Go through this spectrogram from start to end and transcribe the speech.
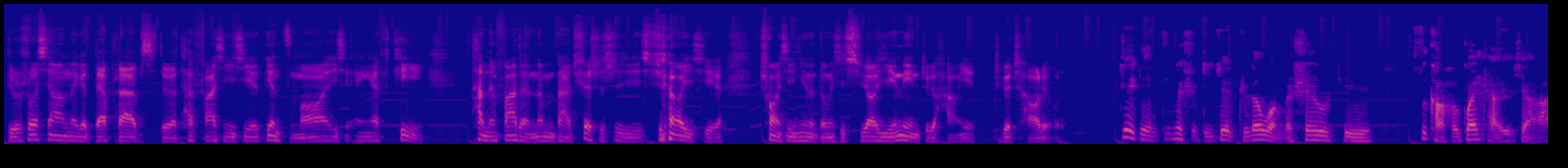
比如说像那个 Dep Labs，对吧？它发行一些电子猫啊、一些 NFT，它能发展那么大，确实是需要一些创新性的东西，需要引领这个行业这个潮流的。这点真的是的确值得我们深入去思考和观察一下啊！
